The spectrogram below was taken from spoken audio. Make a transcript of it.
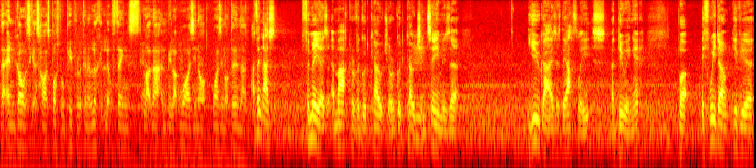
the end goal is to get as high as possible. People are going to look at little things like that and be like, why is he not? Why is he not doing that? I think that's, for me, as a marker of a good coach or a good coaching mm. team, is that you guys, as the athletes, are doing it, but if we don't give you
